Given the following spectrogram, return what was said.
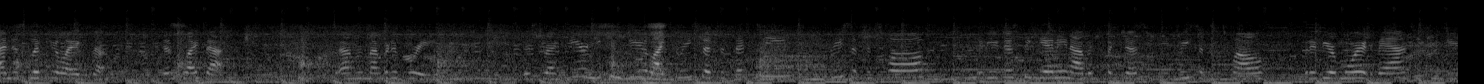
and just lift your legs up. Just like that. And remember to breathe. Just right here. And you can do like three sets of 15, three sets of 12. If you're just beginning, I would suggest three sets of 12. But if you're more advanced, you can do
